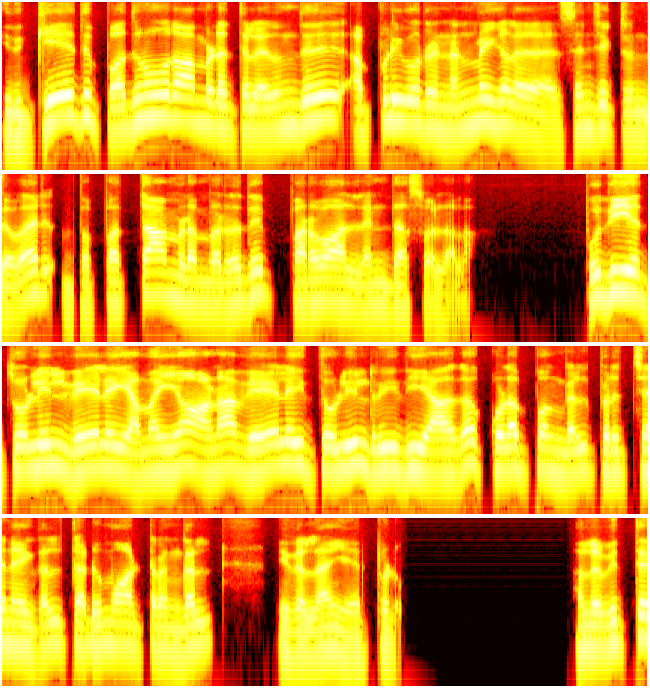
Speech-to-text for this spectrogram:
இது கேது பதினோராம் இடத்துல இருந்து அப்படி ஒரு நன்மைகளை செஞ்சுட்டு இருந்தவர் இப்போ பத்தாம் இடம் வர்றது பரவாயில்லன்னு தான் சொல்லலாம். புதிய தொழில் வேலை அமையும். ஆனால் வேலை தொழில் ரீதியாக குழப்பங்கள் பிரச்சனைகள் தடுமாற்றங்கள் இதெல்லாம் ஏற்படும். அந்த வித்தை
